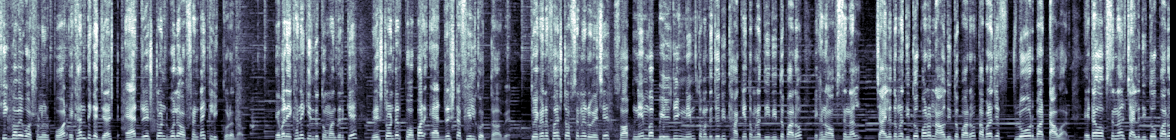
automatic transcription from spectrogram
ঠিকভাবে বসানোর পর এখান থেকে জাস্ট অ্যাড রেস্টুরেন্ট বলে অপশনটায় ক্লিক করে দাও। এবার এখানে কিন্তু তোমাদেরকে রেস্টুরেন্টের প্রপার অ্যাড্রেসটা ফিল করতে হবে। তো এখানে ফার্স্ট অপশানে রয়েছে শপ নেম বা বিল্ডিং নেম তোমাদের যদি থাকে তোমরা দিয়ে দিতে পারো। এখানে অপশনাল চাইলে তোমরা দিতেও পারো, নাও দিতে পারো। তারপরে আছে ফ্লোর বা টাওয়ার এটাও অপশনাল চাইলে দিতেও পারো।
